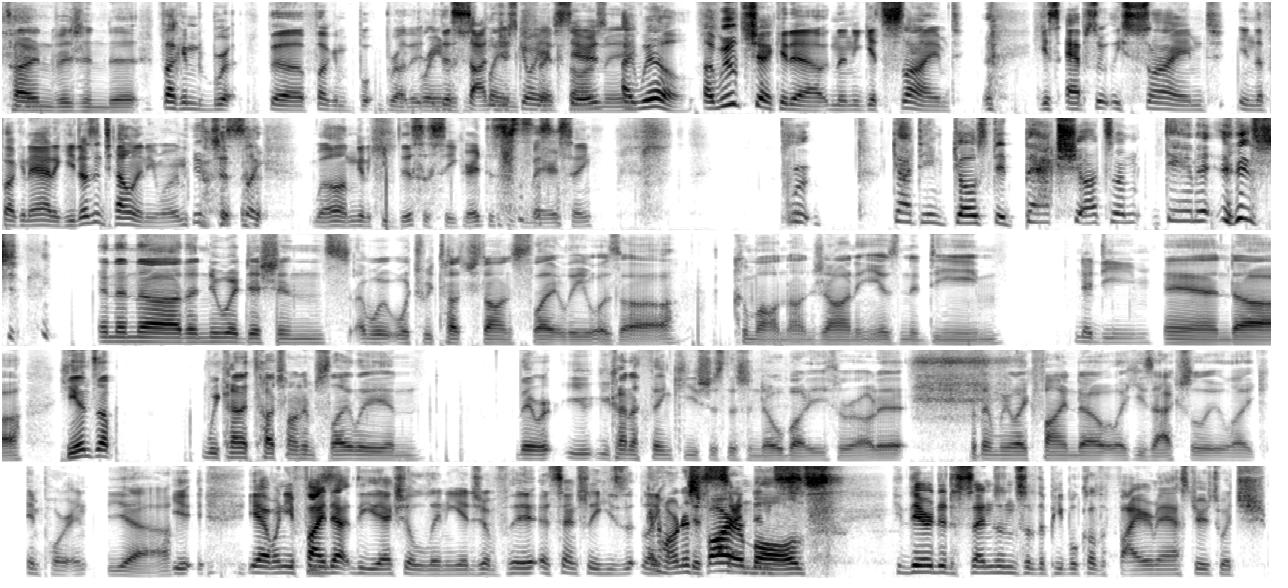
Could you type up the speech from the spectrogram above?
How I envisioned it. fucking the, br- the fucking b- brother, brain the was just son playing just going tricks on upstairs. me. I will, I will check it out, and then he gets slimed. he gets absolutely slimed in the fucking attic. He doesn't tell anyone. He's just like, well, I'm gonna keep this a secret. This is embarrassing. Br- Goddamn ghosted back shots on. Damn it. And then the the new additions, uh, w- which we touched on slightly, was uh Kumail Nanjiani as Nadeem, Nadeem. and uh he ends up. We kind of touch on him slightly, and they were you you kind of think he's just this nobody throughout it, but then we like find out like he's actually like Important. yeah, Y- Yeah, when you find out the actual lineage of essentially, he's like and harness descendants- fireballs. They're the descendants of the people called the Fire Masters, which,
